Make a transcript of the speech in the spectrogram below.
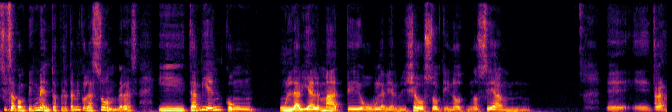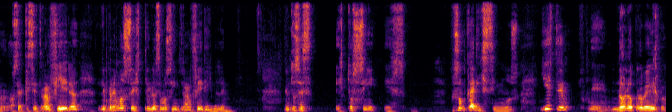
se usa con pigmentos, pero también con las sombras y también con un labial mate o un labial brilloso que no, no sea, mm, eh, eh, o sea, que se transfiera, le ponemos esto y lo hacemos intransferible. Entonces, esto sí es, son carísimos. Y este eh, no lo probé, después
